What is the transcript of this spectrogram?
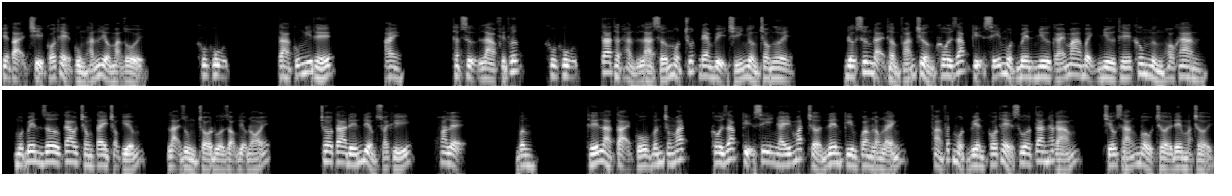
hiện tại chỉ có thể cùng hắn liều mạng rồi. Khu khu. Ta cũng nghĩ thế. Ai? Thật sự là phiền phức. Khu khu, ta thật hẳn là sớm một chút đem vị trí nhường cho ngươi được xưng đại thẩm phán trưởng khôi giáp kỵ sĩ một bên như cái ma bệnh như thế không ngừng ho khan, một bên giơ cao trong tay trọng kiếm, lại dùng trò đùa giọng điệu nói, cho ta đến điểm xoáy khí, hoa lệ. Vâng. Thế là tại cố vấn trong mắt, khôi giáp kỵ sĩ nháy mắt trở nên kim quang lòng lánh phản phất một viên có thể xua tan hắc ám, chiếu sáng bầu trời đêm mặt trời.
